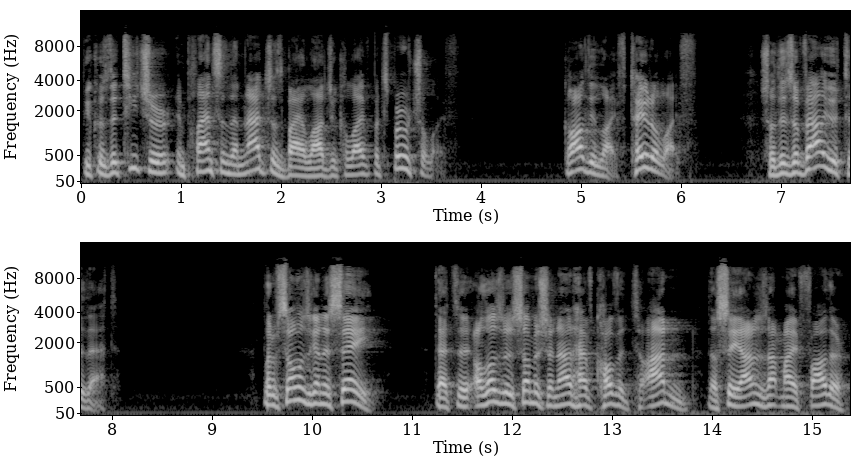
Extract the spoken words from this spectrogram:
Because the teacher implants in them not just biological life, but spiritual life, godly life, Torah life. So there's a value to that. But if someone's going to say, that uh, Allah should not have covet to Aaron. They'll say Aaron is not my father,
